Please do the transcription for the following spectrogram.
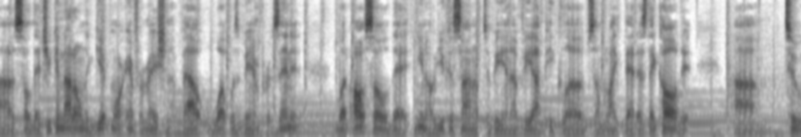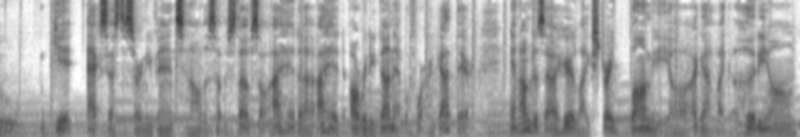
uh, so that you can not only get more information about what was being presented but also that you know you could sign up to be in a VIP club, something like that, as they called it, um, to get access to certain events and all this other stuff. So I had uh, I had already done that before I got there, and I'm just out here like straight bummy, y'all. I got like a hoodie on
